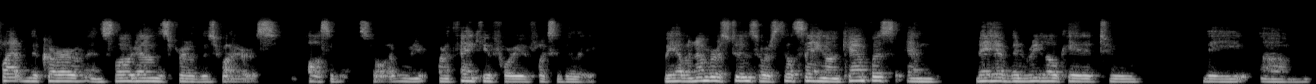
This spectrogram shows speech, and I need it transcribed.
flatten the curve and slow down the spread of this virus possible. So I really want to thank you for your flexibility. We have a number of students who are still staying on campus and they have been relocated to the um,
